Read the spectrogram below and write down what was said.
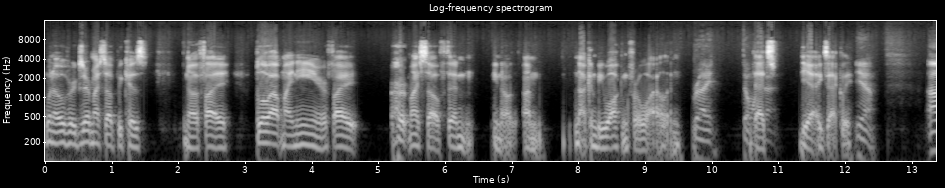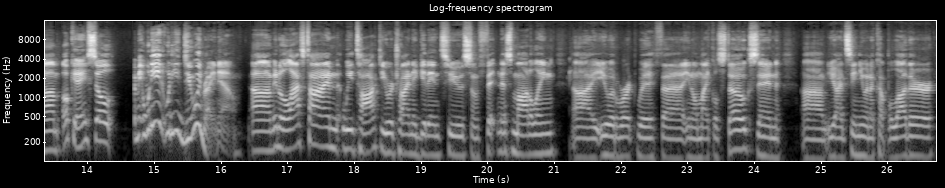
want to overexert myself because you know if i blow out my knee or if I hurt myself, then you know I'm not going to be walking for a while, and Right. Don't that's that. yeah, exactly. Yeah. Um, okay, so I mean, what are you what are you doing right now? Um, you know, the last time we talked, you were trying to get into some fitness modeling. Uh, you had worked with uh, you know Michael Stokes, and um, you had seen you in a couple other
